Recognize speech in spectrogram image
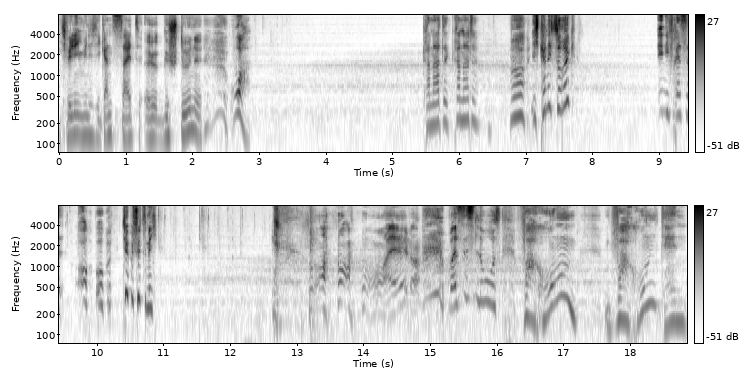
Ich will nämlich nicht die ganze Zeit äh, Gestöhne. Oh! Granate, Granate. Oh, ich kann nicht zurück! In die Fresse! Oh, oh, Typ, beschütze mich! Alter, was ist los? Warum? Warum denn?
